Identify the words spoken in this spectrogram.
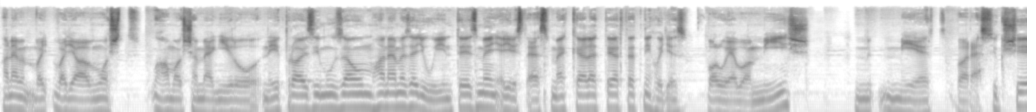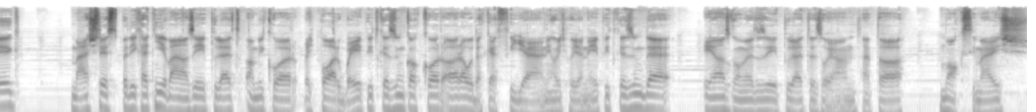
hanem, vagy, vagy a most hamarosan megnyíló néprajzi múzeum, hanem ez egy új intézmény. Egyrészt ezt meg kellett értetni, hogy ez valójában mi is, miért van rá szükség, Másrészt pedig hát nyilván az épület, amikor egy parkba építkezünk, akkor arra oda kell figyelni, hogy hogyan építkezünk, de én azt gondolom, hogy az épület ez olyan, tehát a maximális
